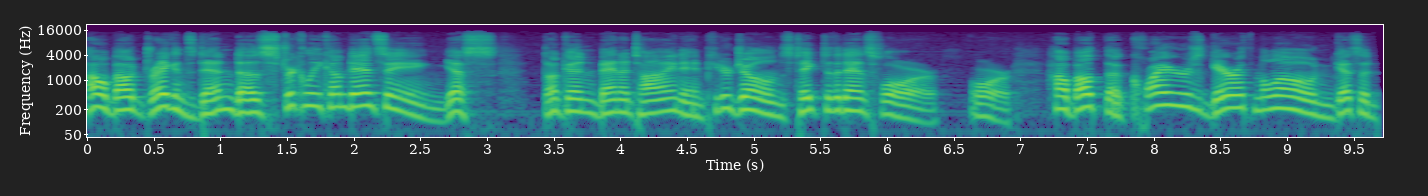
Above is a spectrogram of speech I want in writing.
How About Dragon's Den Does Strictly Come Dancing? Yes, Duncan Bannatyne and Peter Jones take to the dance floor. Or How About the Choir's Gareth Malone gets a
